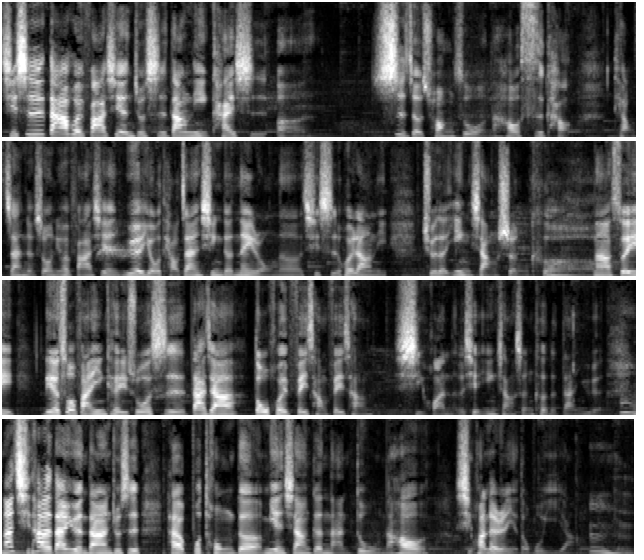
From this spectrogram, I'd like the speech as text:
其实大家会发现，就是当你开始呃试着创作，然后思考。挑战的时候，你会发现越有挑战性的内容呢，其实会让你觉得印象深刻。哦、那所以连锁反应可以说是大家都会非常非常喜欢而且印象深刻的单元。嗯、那其他的单元当然就是它有不同的面向跟难度，然后喜欢的人也都不一样。嗯，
